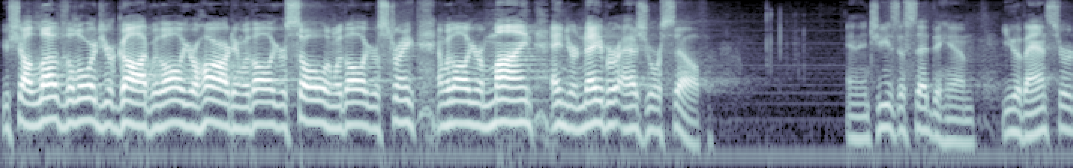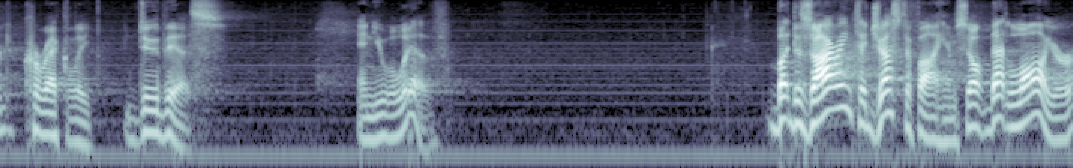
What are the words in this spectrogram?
You shall love the Lord your God with all your heart and with all your soul and with all your strength and with all your mind and your neighbor as yourself. And then Jesus said to him, You have answered correctly. Do this, and you will live. But desiring to justify himself, that lawyer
